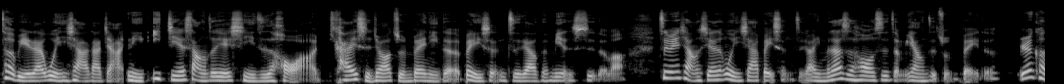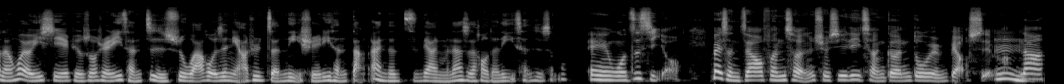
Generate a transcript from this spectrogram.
特别再问一下大家，你一接上这些戏之后啊，开始就要准备你的备审资料跟面试的嘛？这边想先问一下备审资料，你们那时候是怎么样子准备的？因为可能会有一些，比如说学历层字数啊，或者是你要去整理学历层档案的资料，你们那时候的历程是什么？诶，我自己哦，备审资料分成学习历程跟多元表现嘛。嗯那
